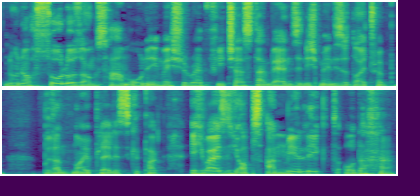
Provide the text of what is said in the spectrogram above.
nur noch Solo-Songs haben, ohne irgendwelche Rap-Features, dann werden sie nicht mehr in diese Deutschrap brandneue Playlist gepackt. Ich weiß nicht, ob es an mir liegt oder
